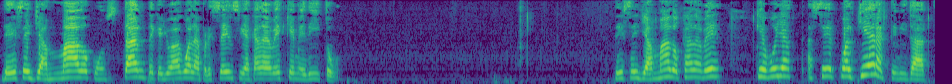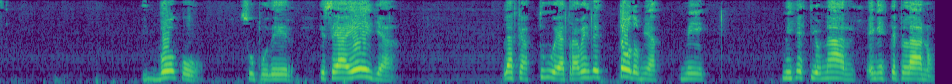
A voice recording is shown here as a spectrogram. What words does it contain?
de ese llamado constante que yo hago a la presencia cada vez que medito. De ese llamado cada vez que voy a hacer cualquier actividad. Invoco su poder, que sea ella la que actúe a través de todo mi, mi, mi gestionar en este plano.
